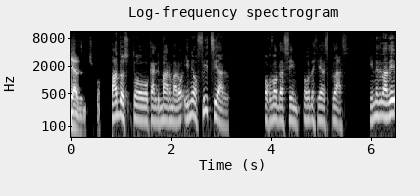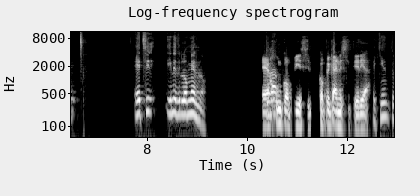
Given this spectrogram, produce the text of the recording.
να σου πω. Πάντως το Καλιμάρμαρο είναι official 80 συν 80.000 plus. Είναι δηλαδή έτσι είναι δηλωμένο. Έχουν κοπεί, εισι- κοπήκαν εισιτήρια. Εκείνη, το,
